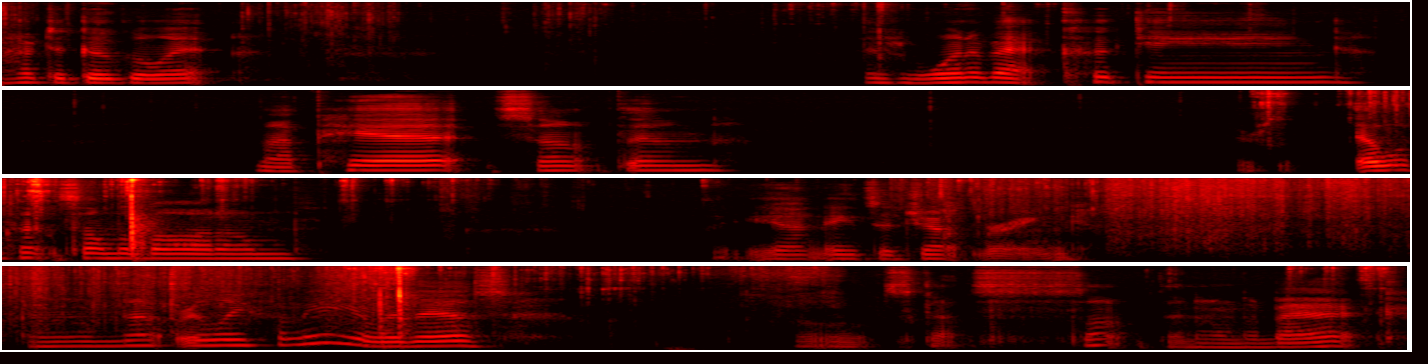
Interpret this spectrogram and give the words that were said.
i have to Google it. There's one about cooking, my pet, something. There's elephants on the bottom. Yeah, it needs a jump ring. I'm not really familiar with this. Oh, it's got something on the back.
